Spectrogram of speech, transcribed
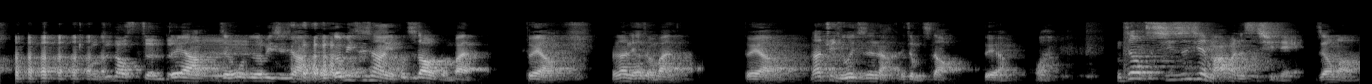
我知道是真的。对啊，只能问隔壁机车行，隔壁机车行也不知道怎么办？对啊，那你要怎么办？对啊，那具体位置在哪？你怎么知道？对啊，哇，你知道这其实是一件麻烦的事情诶，你知道吗？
